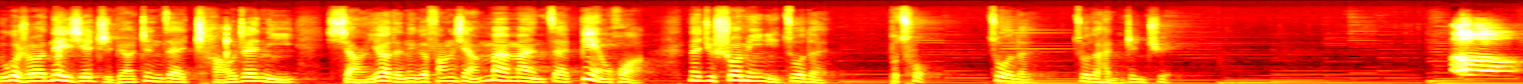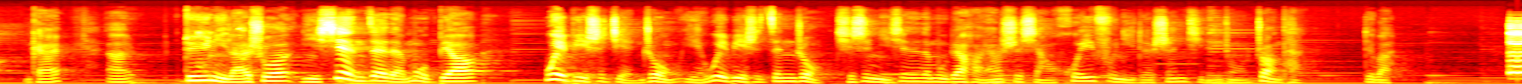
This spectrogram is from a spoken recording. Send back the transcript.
如果说那些指标正在朝着你想要的那个方向慢慢在变化，那就说明你做的不错，做了做的很正确。哦 OK，呃，对于你来说，你现在的目标未必是减重，也未必是增重。其实你现在的目标好像是想恢复你的身体的一种状态，对吧？对，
